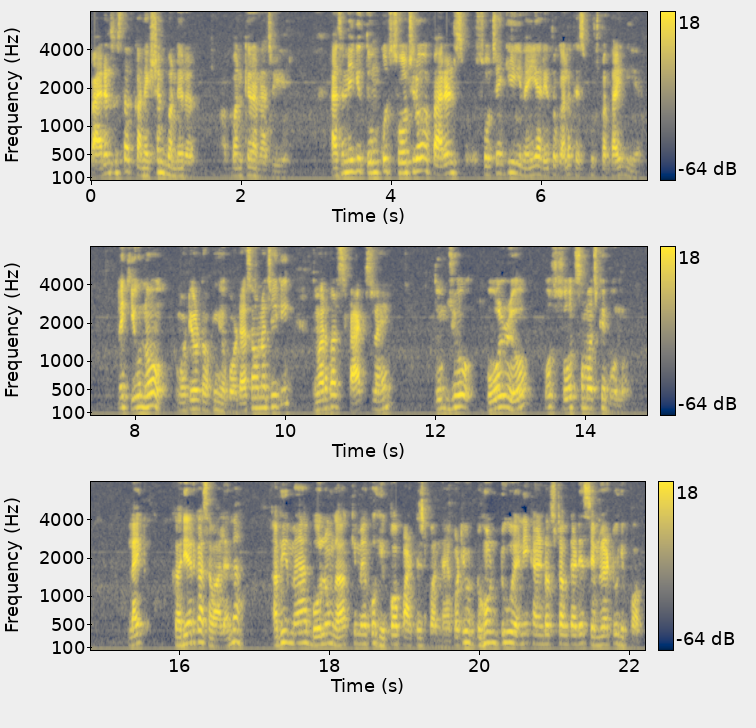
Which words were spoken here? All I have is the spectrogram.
पेरेंट्स के साथ कनेक्शन बने रह, बन के रहना चाहिए। ऐसा नहीं कि तुम कुछ सोच रहे हो पेरेंट्स सोचें कि नहीं यार, ये तो गलत है, इसको कुछ पता ही नहीं है। Like you know what you're talking about ऐसा होना चाहिए कि तुम्हारे पास फैक्ट्स रहें तुम जो बोल रहे हो वो सोच समझ के बोलो। लाइक like, करियर का सवाल है ना? अभी मैं बोलूँगा कि मेरे को हिप हॉप आर्टिस्ट बनना है but you don't do any kind of stuff that is similar to hip hop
